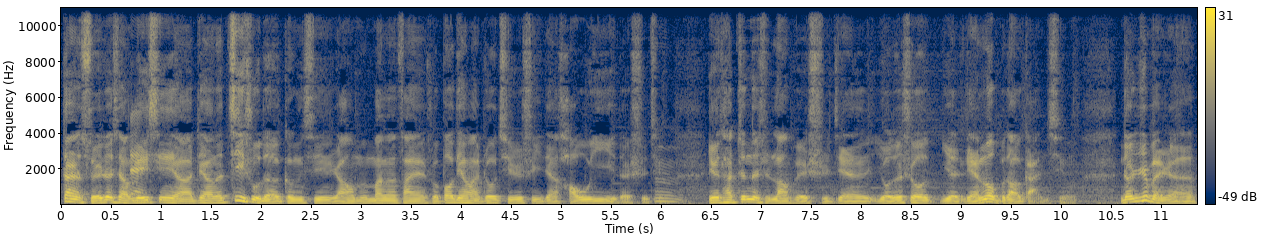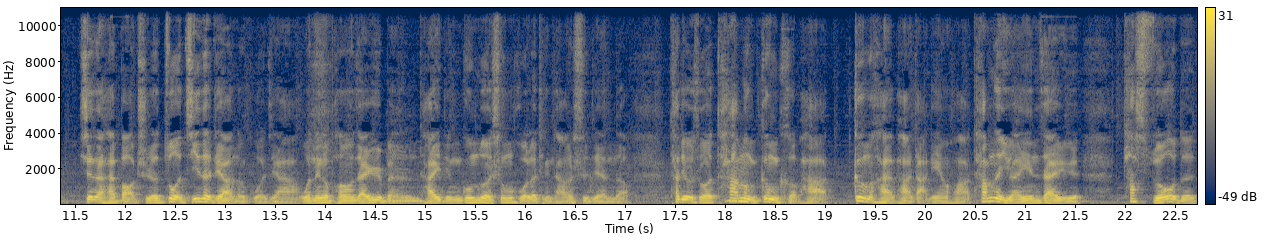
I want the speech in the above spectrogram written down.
但是随着像微信啊这样的技术的更新，然后我们慢慢发现说，煲电话粥其实是一件毫无意义的事情，因为它真的是浪费时间，有的时候也联络不到感情。你知道日本人现在还保持着座机的这样的国家，我那个朋友在日本，他已经工作生活了挺长时间的，他就说他们更可怕、更害怕打电话，他们的原因在于他所有的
